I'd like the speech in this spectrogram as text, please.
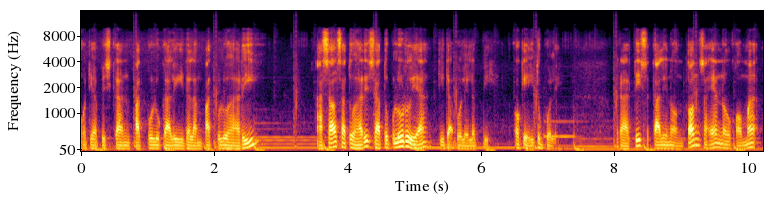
Mau dihabiskan 40 kali dalam 40 hari, asal satu hari satu peluru ya, tidak boleh lebih. Oke, itu boleh. Berarti sekali nonton saya 0,6.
